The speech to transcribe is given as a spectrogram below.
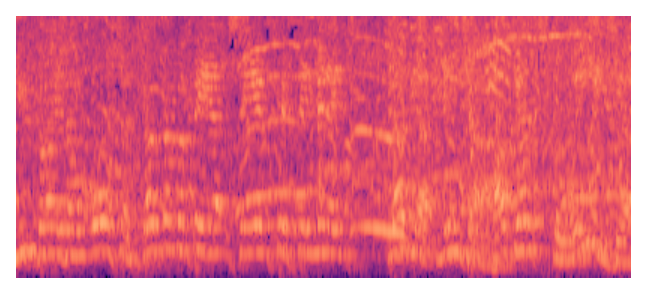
You guys are awesome. Go grab a beer. See you in 15 minutes. Navia Ninja Vargas Croatia.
